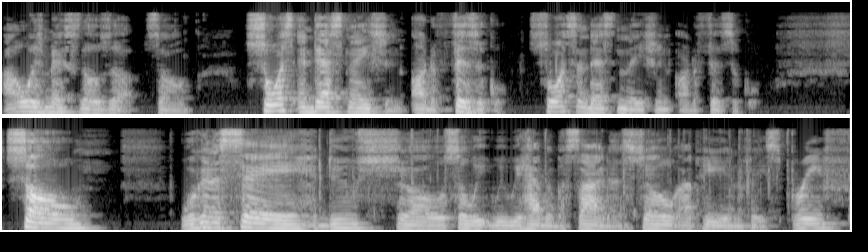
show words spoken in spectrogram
I always mix those up. So source and destination are the physical. Source and destination are the physical. So we're going to say do show, so we, we, we have it beside us, show IP interface brief.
